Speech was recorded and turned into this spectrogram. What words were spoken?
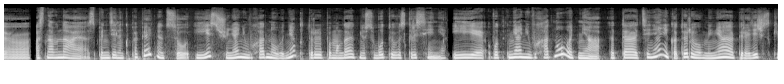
основная с понедельника по пятницу, и есть еще няни выходного дня, которые помогают мне в субботу и воскресенье. И вот няни выходного дня — это те няни, которые у меня периодически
